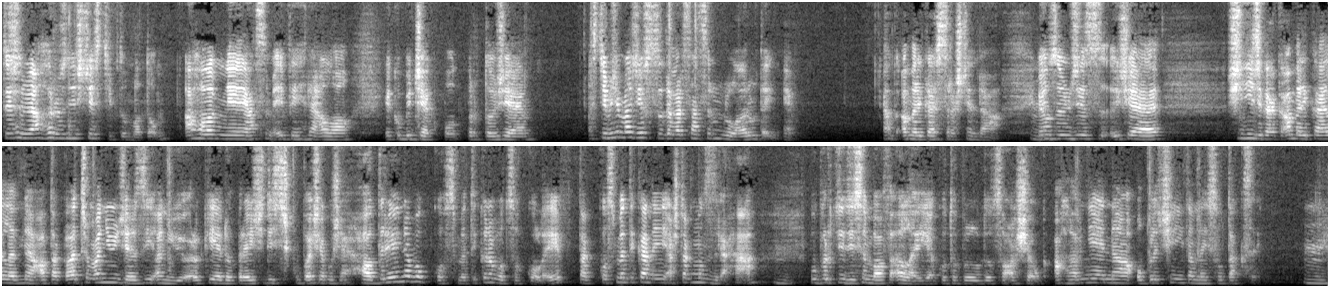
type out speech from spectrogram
Takže jsem měla hrozně štěstí v tomhle tom. A hlavně já jsem i vyhrála jakoby jackpot, protože s tím, že máš 197 dolarů týdně, a Amerika je strašně drahá. Mm. Já myslím, že, že všichni říkají, jak Amerika je levná a takhle. Třeba New Jersey a New York je dobré, že když kupuješ jakože hadry nebo kosmetiku nebo cokoliv, tak kosmetika není až tak moc drahá. Mm. Oproti, když jsem byla v LA, jako to byl docela šok. A hlavně na oblečení tam nejsou taxi. Hmm.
